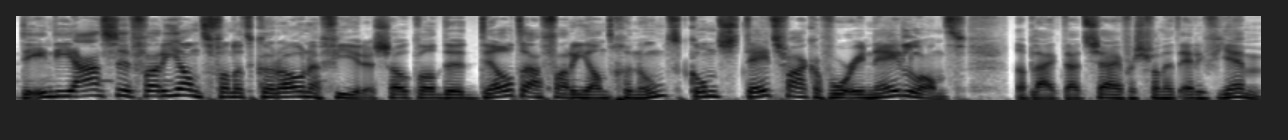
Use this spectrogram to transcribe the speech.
De Indiaanse variant van het coronavirus, ook wel de Delta-variant genoemd, komt steeds vaker voor in Nederland. Dat blijkt uit cijfers van het RIVM.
